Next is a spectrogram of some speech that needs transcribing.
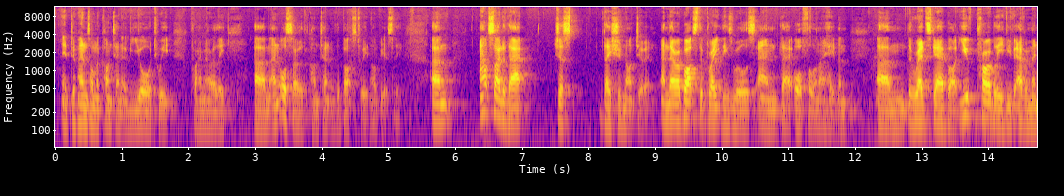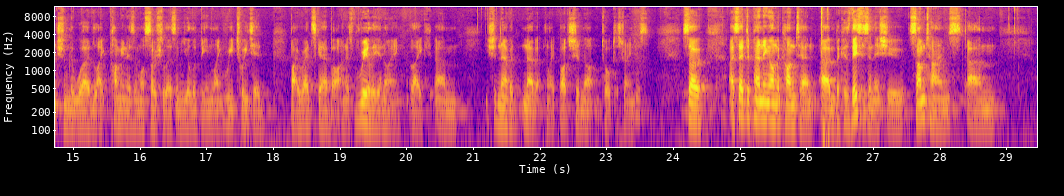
It depends on the content of your tweet primarily, um, and also the content of the bot's tweet, obviously. Um, outside of that, just they should not do it. And there are bots that break these rules, and they're awful, and I hate them. Um, the Red Scare bot, you've probably, if you've ever mentioned the word like communism or socialism, you'll have been like retweeted by Red Scare bot, and it's really annoying. Like, um, you should never, never, like bots should not talk to strangers. So I said depending on the content, um, because this is an issue, sometimes um,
